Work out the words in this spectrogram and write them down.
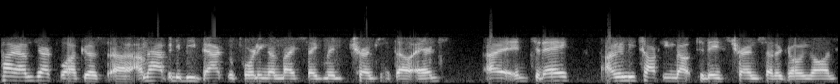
hi, I'm Jack Powakis. Uh, I'm happy to be back reporting on my segment, Trends Without Ends. Uh, and today, I'm going to be talking about today's trends that are going on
